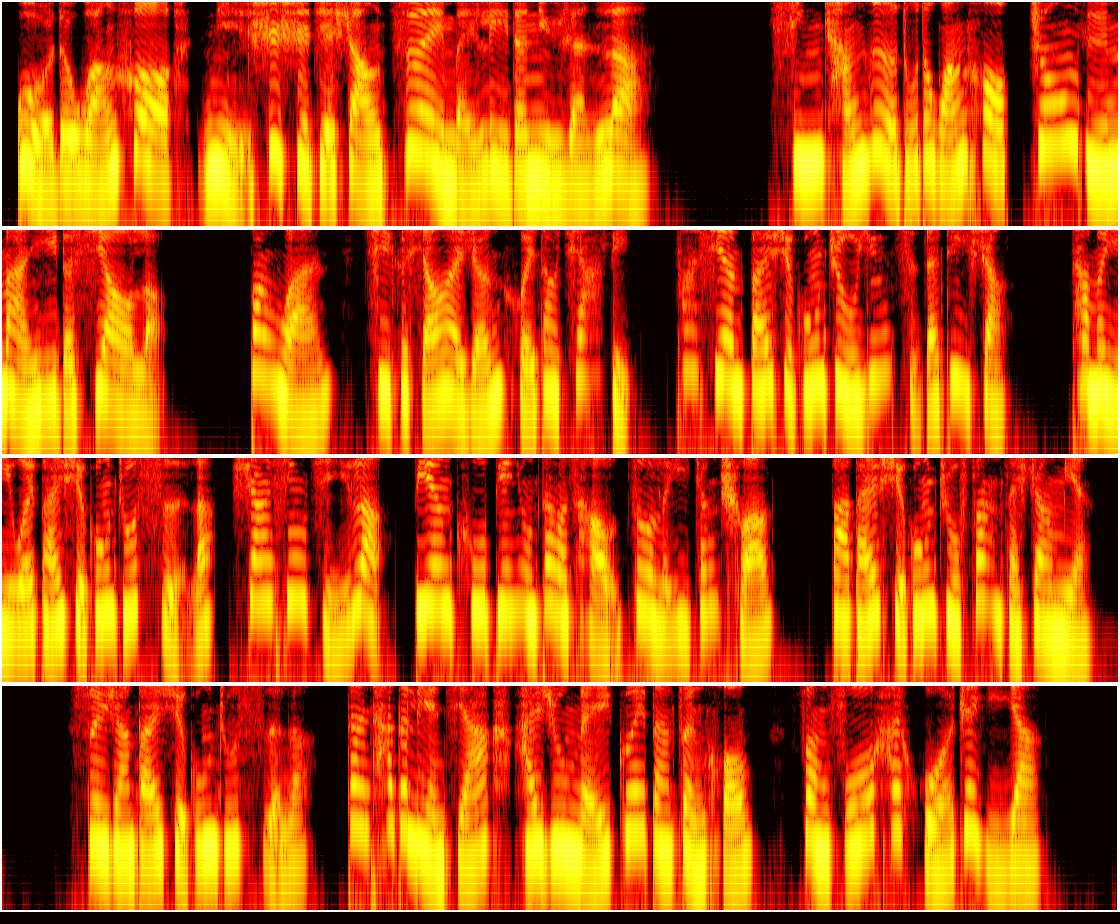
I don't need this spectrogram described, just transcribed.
我的王后，你是世界上最美丽的女人了。”心肠恶毒的王后终于满意的笑了。傍晚，七个小矮人回到家里，发现白雪公主晕死在地上。他们以为白雪公主死了，伤心极了。边哭边用稻草做了一张床，把白雪公主放在上面。虽然白雪公主死了，但她的脸颊还如玫瑰般粉红，仿佛还活着一样。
